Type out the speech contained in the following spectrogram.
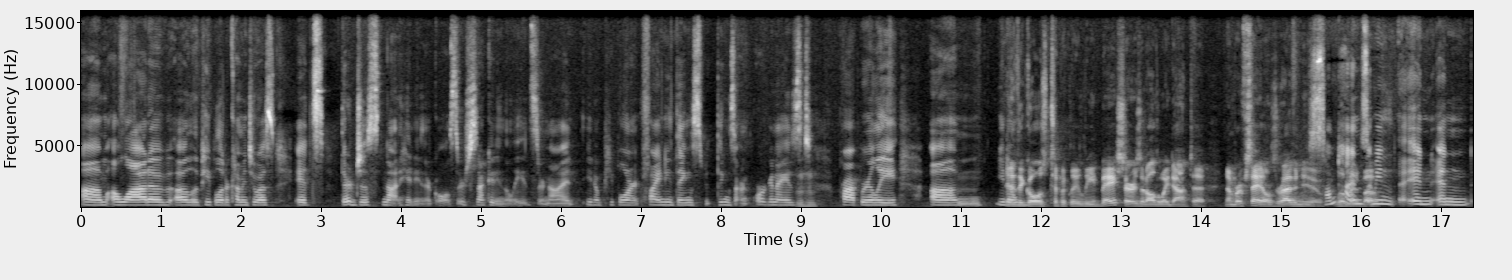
Um, a lot of uh, the people that are coming to us, it's they're just not hitting their goals. They're just not getting the leads. They're not. You know, people aren't finding things. Things aren't organized properly. Um, you know, Are the goals typically lead based, or is it all the way down to number of sales, revenue? a little bit of Sometimes, I mean, and and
